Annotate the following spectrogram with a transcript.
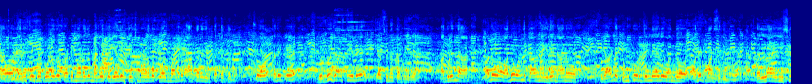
ನಾವು ಅವ್ರಿಗೆ ಅನೆಸ್ಟೇಷನ್ ಕೊಡೋದು ಕಟ್ ಮಾಡೋದು ಮಗು ತೆಗೆಯೋದು ಸ್ಟಿಚ್ ಮಾಡೋದು ಕ್ಲೋಸ್ ಮಾಡೋದು ಆ ಥರದ್ದು ಇರ್ತಕ್ಕಂಥದ್ದು. ಸೊ ಅದಕ್ಕೆ ದುಡ್ಡು ಜಾಸ್ತಿ ಇದೆ ಕೆಲಸನೂ ಕಮ್ಮಿ ಇದೆ. ಅದರಿಂದ ಅದು ಅದು ಒಂದು ಕಾರಣ ಇದೆ. ನಾನು ಈಗಾಗಲೇ ತುಮಕೂರು ಜಿಲ್ಲೆಯಲ್ಲಿ ಒಂದು ಆಡಿಟ್ ಮಾಡಿಸಿದ್ದೀನಿ ಎಲ್ಲ ಈ ಸಿ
